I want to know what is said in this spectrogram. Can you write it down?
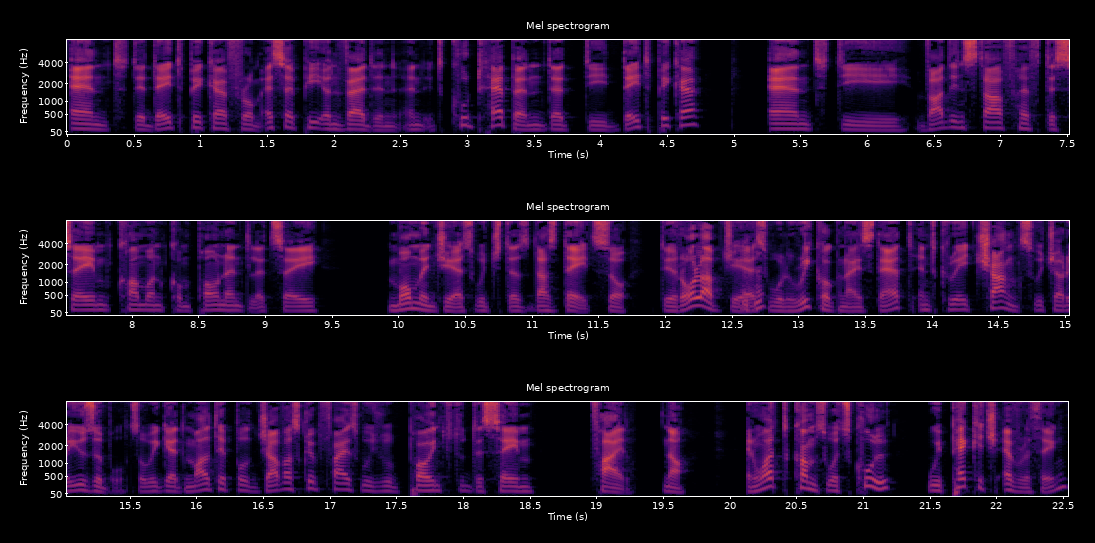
and the date picker from SAP and Vaadin. And it could happen that the date picker and the Vaadin stuff have the same common component, let's say Moment.js, which does, does dates. So the rollup.js mm-hmm. will recognize that and create chunks which are usable. So we get multiple JavaScript files which will point to the same file. Now, and what comes, what's cool, we package everything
